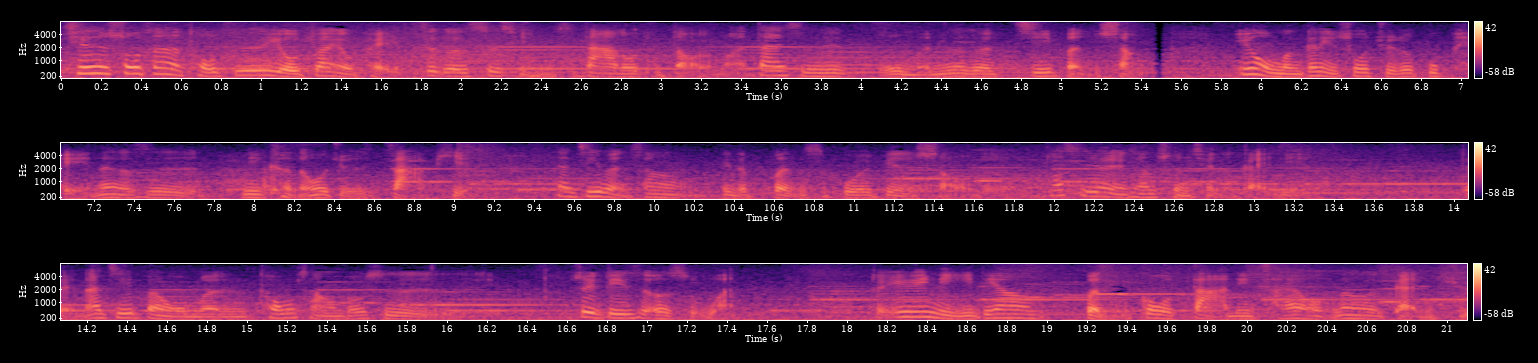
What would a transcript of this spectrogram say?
其实说真的，投资有赚有赔，这个事情是大家都知道的嘛，但是我们那个基本上。因为我们跟你说绝对不赔，那个是你可能会觉得是诈骗，但基本上你的本是不会变少的，它是有点像存钱的概念。对，那基本我们通常都是最低是二十万，对，因为你一定要本够大，你才有那个感觉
